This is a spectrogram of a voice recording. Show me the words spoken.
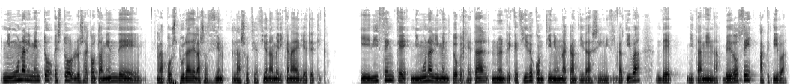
ningún alimento, esto lo he sacado también de la postura de la Asociación, la Asociación Americana de Dietética. Y dicen que ningún alimento vegetal no enriquecido contiene una cantidad significativa de vitamina B12 activa,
